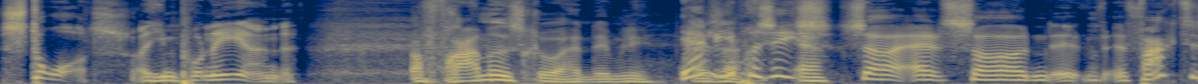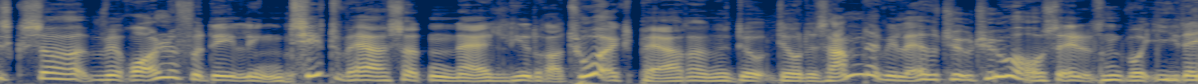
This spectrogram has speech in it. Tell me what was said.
stort og imponerende. Og fremmed skriver han nemlig. Ja, altså, lige præcis. Ja. Ja. Så altså, øh, faktisk så vil rollefordelingen tit være sådan, at litteratureksperterne, det, var- det var det samme, da vi lavede 2020-oversættelsen, hvor Ida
